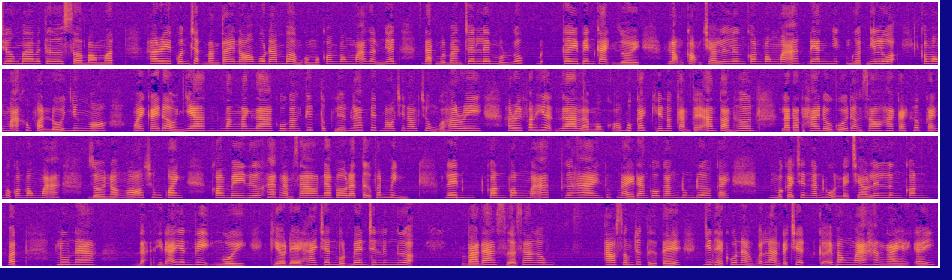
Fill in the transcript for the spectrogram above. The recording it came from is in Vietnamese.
Chương 34 sờ bảo mật. Harry quấn chặt bàn tay nó vô đám bờm của một con vong mã gần nhất Đặt một bàn chân lên một gốc cây bên cạnh Rồi lọng cọng trèo lên lưng con vong mã đen như, mượt như lụa. Con vong mã không phản đối nhưng ngó ngoái cái đầu nha răng nanh ra Cố gắng tiếp tục liếm láp vết máu trên áo chủng của Harry. Harry phát hiện ra là một có một cách khiến nó cảm thấy an toàn hơn Là đặt hai đầu gối đằng sau hai cái khớp cánh của con vong mã Rồi nó ngó xung quanh coi mấy đứa khác làm sao. Neville đã tự vắt mình lên con vong mã thứ hai lúc này đang cố gắng đung đưa cái một cái chân ngắn ngủn để trèo lên lưng con vật. Luna đã, thì đã yên vị ngồi kiểu để hai chân một bên trên lưng ngựa và đang sửa sang ống áo sống cho tử tế. Như thể cô nàng vẫn làm cái chuyện cưỡi vong mã hàng ngày ấy.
